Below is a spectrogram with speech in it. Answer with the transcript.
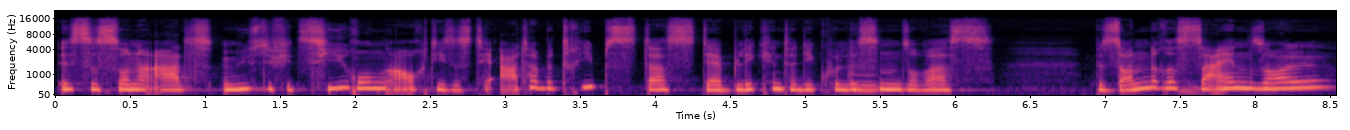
Ist es so eine Art Mystifizierung auch dieses Theaterbetriebs, dass der Blick hinter die Kulissen mhm. sowas Besonderes sein soll?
